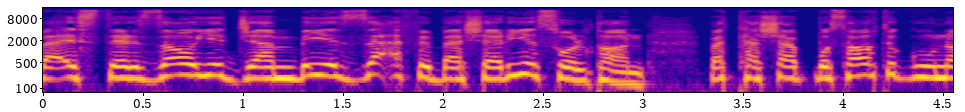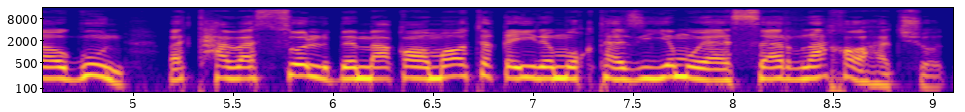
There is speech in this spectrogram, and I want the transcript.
و استرزای جنبه ضعف بشری سلطان و تشبسات گوناگون و توسل به مقامات غیر مقتضیه میسر نخواهد شد.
